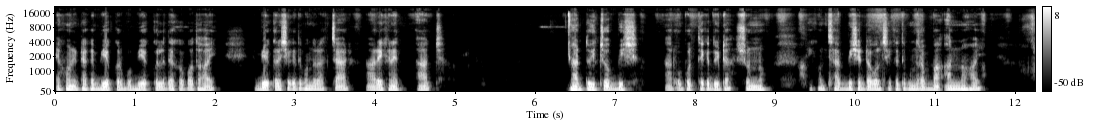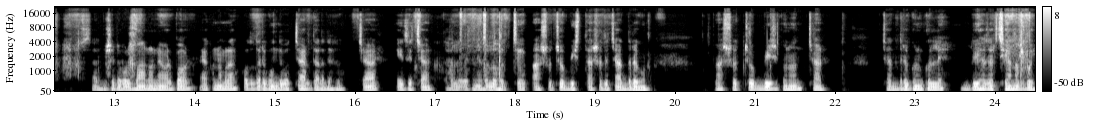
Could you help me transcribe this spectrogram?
এখন এটাকে বিয়োগ করব। বিয়োগ করলে দেখো কত হয়? বিয়োগ করলে সেক্ষেত্রে বন্ধুরা চার, আর এখানে আট, আর দুই চব্বিশ, আর উপর থেকে দুইটা শূন্য। এখন ছাব্বিশের ডবল সেক্ষেত্রে বন্ধুরা বাহান্ন হয়। ছাব্বিশের ডবল বাহান্ন নেওয়ার পর এখন আমরা কত দ্বারা গুণ দেবো? চার দ্বারা, দেখো। চার, এই যে চার, তাহলে এখানে হলো হচ্ছে পাঁচশো চব্বিশ, তার সাথে চার দ্বারা গুণ। পাঁচশো চব্বিশ গুণন চার চার দ্বারা গুণ করলে দুই হাজার ছিয়ানব্বই।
